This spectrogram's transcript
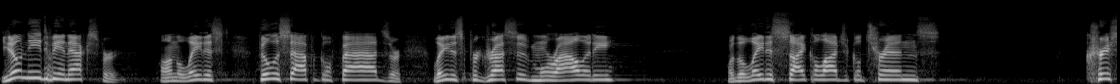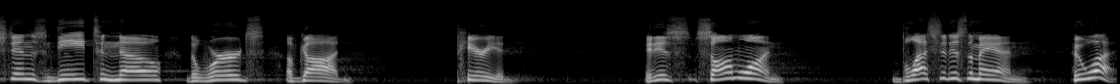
you don't need to be an expert on the latest philosophical fads or latest progressive morality or the latest psychological trends. Christians need to know the words of God. Period. It is Psalm 1. Blessed is the man who what?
